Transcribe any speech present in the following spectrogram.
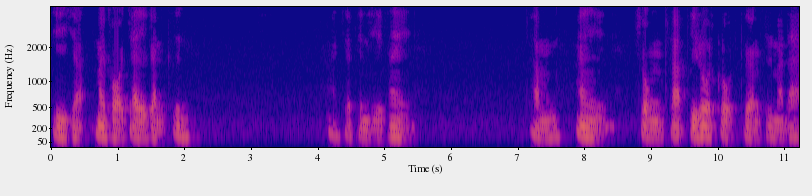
ที่จะไม่พอใจกันขึ้น อาจจะเป็นเหตุให้ทำให้ ทรงพระพิโรธโกรธเคืองขึ้นมาได้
